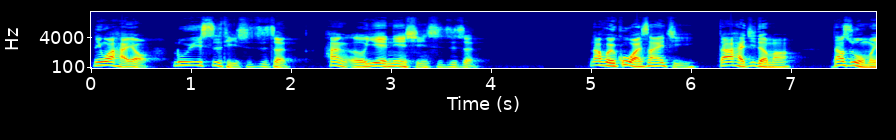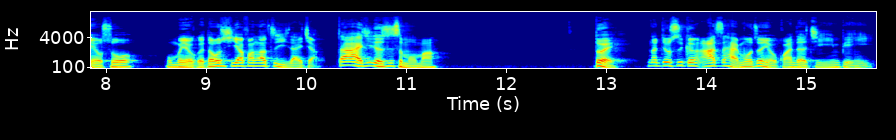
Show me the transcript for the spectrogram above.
另外还有路易氏体失智症。和额叶颞型失智症。那回顾完上一集，大家还记得吗？当时我们有说，我们有个东西要放到自己来讲，大家还记得是什么吗？对，那就是跟阿兹海默症有关的基因变异。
